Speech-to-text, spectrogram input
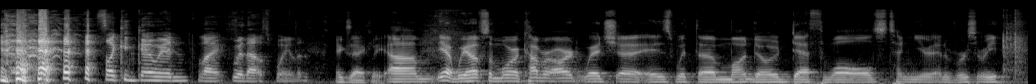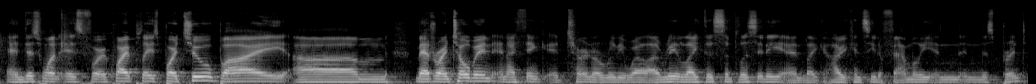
so I can go in like without spoilers. Exactly. Um, yeah, we have some more cover art, which uh, is with the Mondo Death Waltz 10 year anniversary. And this one is for A Quiet Place Part 2 by um, Matt Ryan Tobin. And I think it turned out really well. I really like the simplicity and like how you can see the family in, in this print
